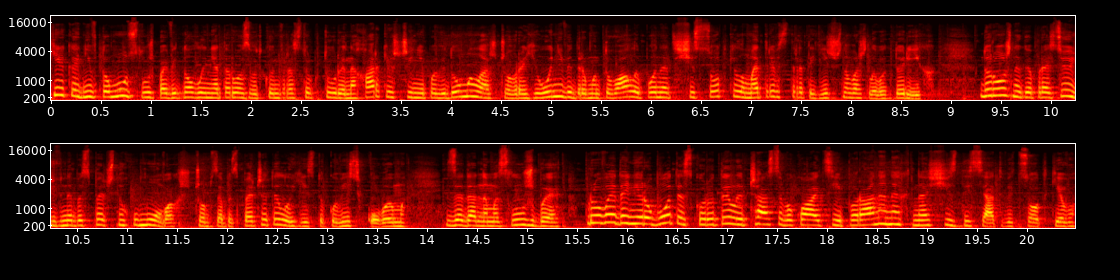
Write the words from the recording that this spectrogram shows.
Кілька днів тому служба відновлення та розвитку інфраструктури на Харківщині повідомила, що в регіоні відремонтували понад 600 кілометрів стратегічно важливих доріг. Дорожники працюють в небезпечних умовах, щоб забезпечити логістику військовим. За даними служби, проведені роботи скоротили час евакуації поранених на 60%.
